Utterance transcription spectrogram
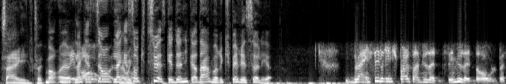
ça arrive. tu sais. Bon, euh, la drôle. question, la oui. question qui tue, est-ce que Denis Coderre va récupérer ça, Léa? Ben, s'il le récupère, c'est mieux d'être, c'est mieux d'être drôle parce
